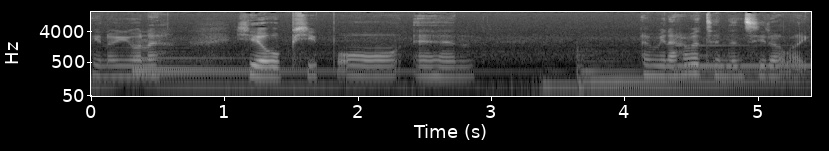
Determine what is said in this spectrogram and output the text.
you know you want to heal people and I mean I have a tendency to like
